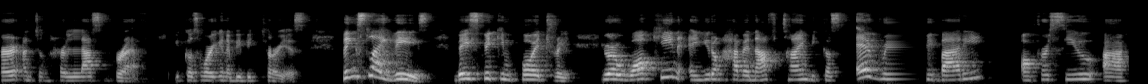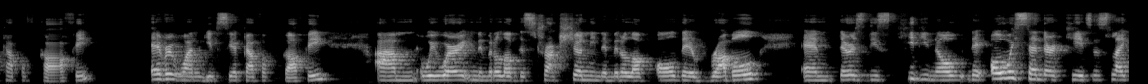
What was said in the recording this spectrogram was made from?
her until her last breath because we're gonna be victorious. Things like these, they speak in poetry. You're walking and you don't have enough time because everybody offers you a cup of coffee everyone gives you a cup of coffee. Um, we were in the middle of destruction, in the middle of all the rubble. And there's this kid, you know, they always send their kids. It's like,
